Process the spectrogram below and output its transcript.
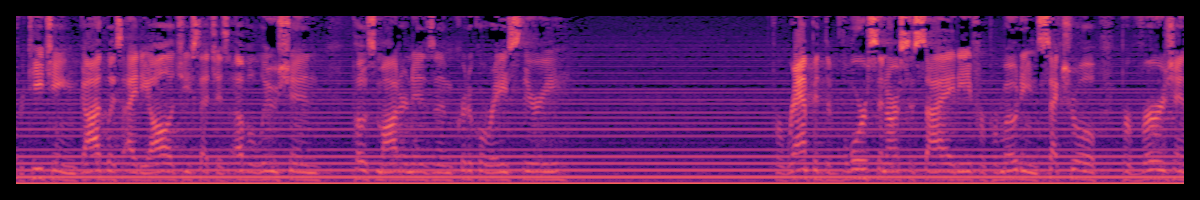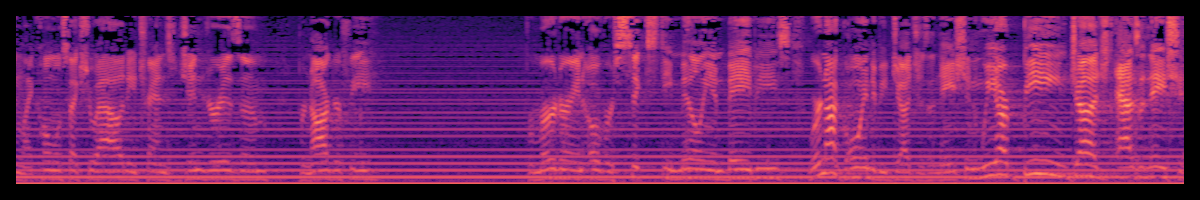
for teaching godless ideologies such as evolution, postmodernism, critical race theory, for rampant divorce in our society, for promoting sexual perversion like homosexuality, transgenderism, pornography, for murdering over 60 million babies. We're not going to be judged as a nation. We are being judged as a nation.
